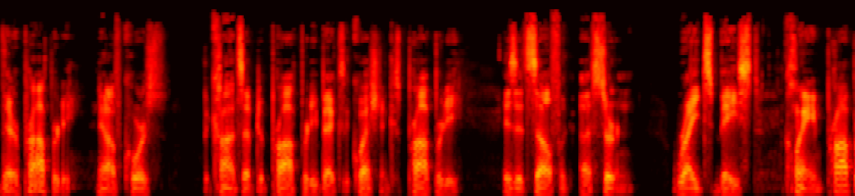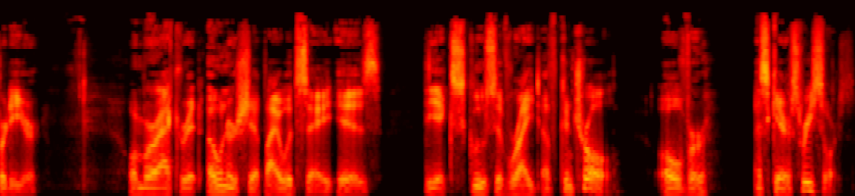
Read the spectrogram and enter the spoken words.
their property. Now, of course, the concept of property begs the question because property is itself a, a certain rights based claim. Property or or more accurate, ownership, I would say, is the exclusive right of control over a scarce resource,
